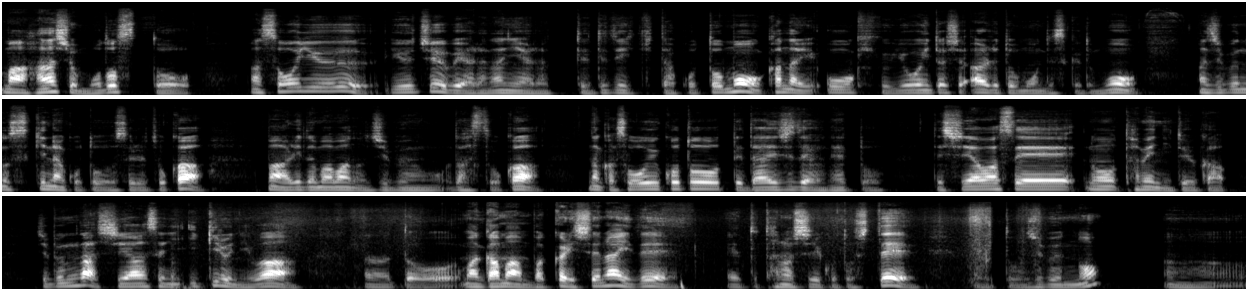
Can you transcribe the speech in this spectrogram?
まあ、話を戻すと、まあ、そういう YouTube やら何やらって出てきたこともかなり大きく要因としてあると思うんですけども、まあ、自分の好きなことをするとか、まあ、ありのままの自分を出すとかなんかそういうことって大事だよねと。で幸せのためにというか自分が幸せに生きるにはうんと、まあ、我慢ばっかりしてないで、えっと、楽しいことして、えっと、自分の、うん、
